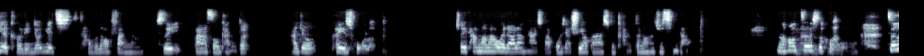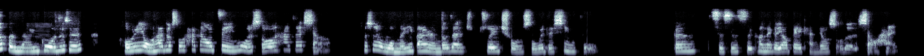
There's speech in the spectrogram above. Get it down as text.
越可怜就越乞讨得到饭呢，所以把他手砍断，他就可以活了。所以他妈妈为了让他小孩活下去，要把他手砍断，让他去乞讨。然后这时候 真的很难过，就是侯文咏他就说，他看到这一幕的时候，他在想。就是我们一般人都在追求所谓的幸福，跟此时此刻那个要被砍掉手的小孩，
